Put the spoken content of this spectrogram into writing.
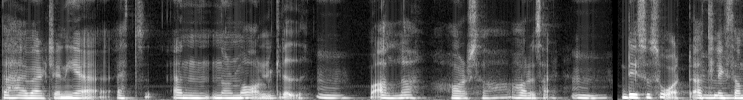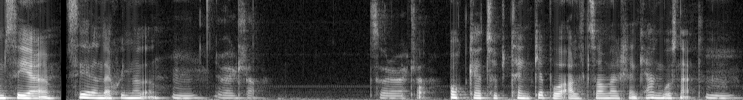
det här verkligen är ett, en normal grej. Mm. Och alla har, så, har det så här. Mm. Det är så svårt att Mm. liksom se, se den där skillnaden. Mm. Verkligen. Så är det verkligen. Och att typ tänka på allt som verkligen kan gå snett. Mm.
